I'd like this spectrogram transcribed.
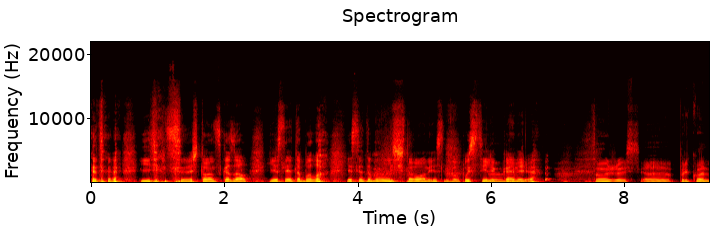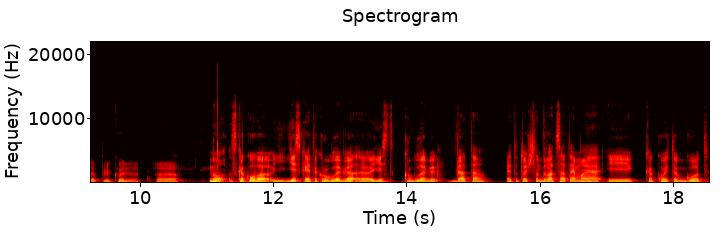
Это единственное, что он сказал, если это было, если это было лично он, если его пустили к камере. О, жесть. Э, прикольно, прикольно. Э, ну, с какого? Есть какая-то круглая, есть круглая дата, это точно 20 мая, и какой-то год,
